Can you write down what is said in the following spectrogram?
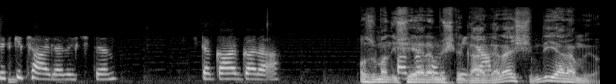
Bitki çayları içtim. İşte gargara. O zaman işe yaramıştı gargara şimdi yaramıyor.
